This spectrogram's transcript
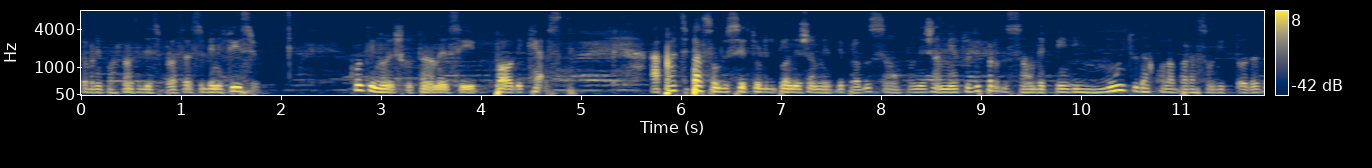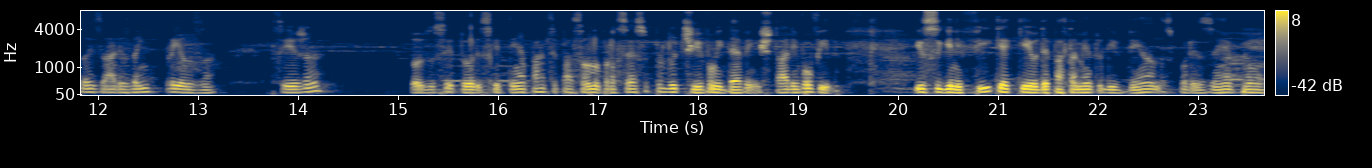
sobre a importância desse processo e benefício, continue escutando esse podcast. A participação do setor de planejamento de produção. Planejamento de produção depende muito da colaboração de todas as áreas da empresa seja todos os setores que têm a participação no processo produtivo e devem estar envolvidos. Isso significa que o departamento de vendas, por exemplo,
